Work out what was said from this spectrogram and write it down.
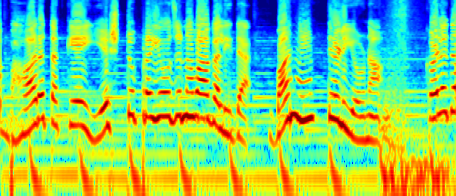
ಭಾರತಕ್ಕೆ ಎಷ್ಟು ಪ್ರಯೋಜನವಾಗಲಿದೆ? ಬನ್ನಿ ತಿಳಿಯೋಣ. ಕಳೆದ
